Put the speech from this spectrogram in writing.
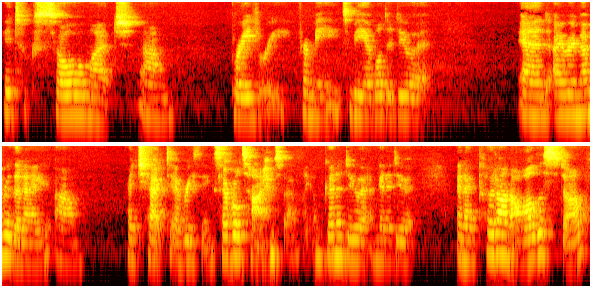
it took so much um, bravery for me to be able to do it. And I remember that I um, I checked everything several times. I was like, I'm gonna do it. I'm gonna do it. And I put on all the stuff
